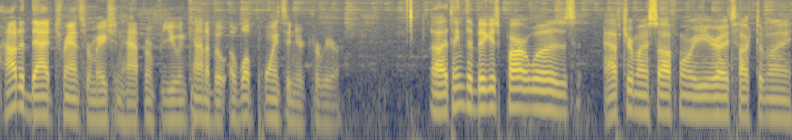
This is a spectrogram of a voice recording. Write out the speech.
How did that transformation happen for you, and kind of at, at what points in your career? Uh, I think the biggest part was after my sophomore year, I talked to my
